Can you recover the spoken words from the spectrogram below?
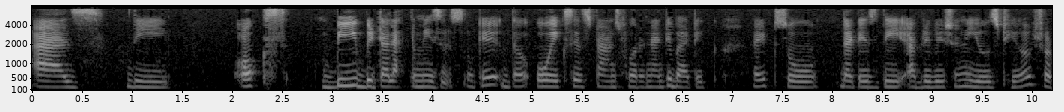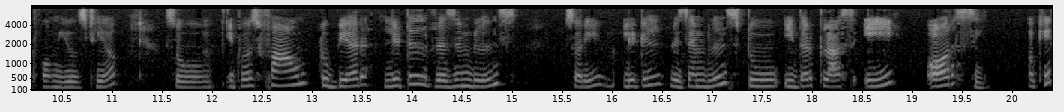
as the OX B beta lactamases okay the OX stands for an antibiotic right? So that is the abbreviation used here short form used here. So it was found to bear little resemblance sorry little resemblance to either class A or C okay?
